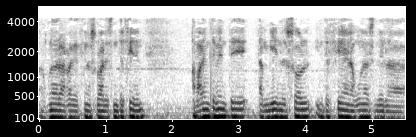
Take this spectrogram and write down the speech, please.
algunas de las radiaciones solares interfieren, aparentemente también el sol interfiere en algunas de la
